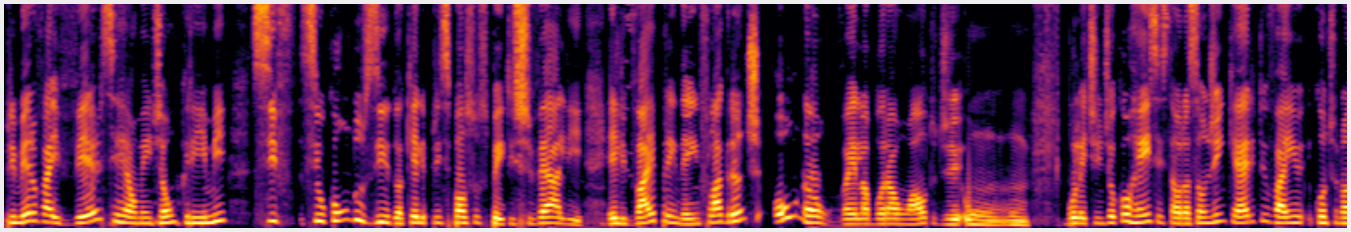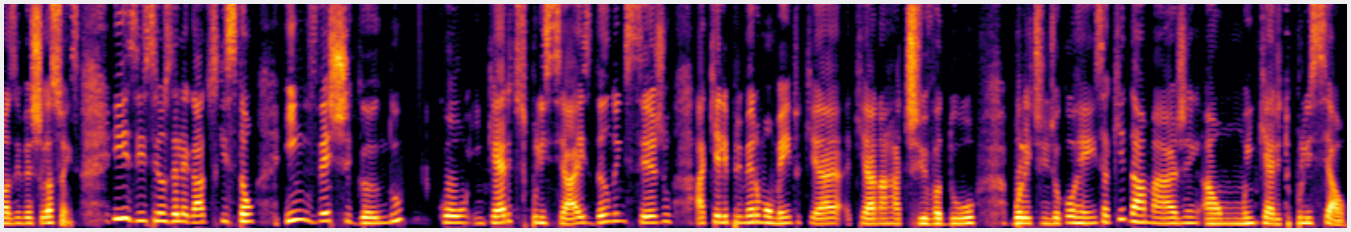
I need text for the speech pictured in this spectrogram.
primeiro vai ver se realmente é um crime, se, se o conduzido, aquele principal suspeito, estiver ali, ele vai prender em flagrante ou não. Vai elaborar um auto de um, um boletim de ocorrência, instauração de inquérito e vai continuar as investigações. E existem os delegados que estão investigando com inquéritos policiais, dando ensejo àquele primeiro momento que é, que é a narrativa do boletim de ocorrência, que dá margem a um inquérito policial.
